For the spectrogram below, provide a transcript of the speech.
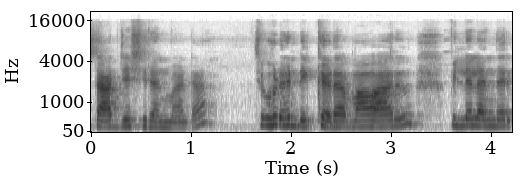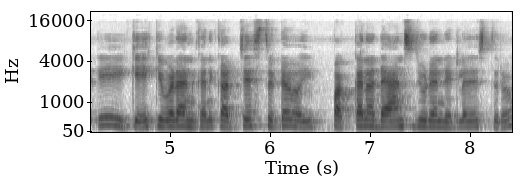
స్టార్ట్ చేసిరనమాట చూడండి ఇక్కడ మా వారు పిల్లలందరికీ కేక్ ఇవ్వడానికని కట్ చేస్తుంటే ఈ పక్కన డ్యాన్స్ చూడండి ఎట్లా చేస్తారో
